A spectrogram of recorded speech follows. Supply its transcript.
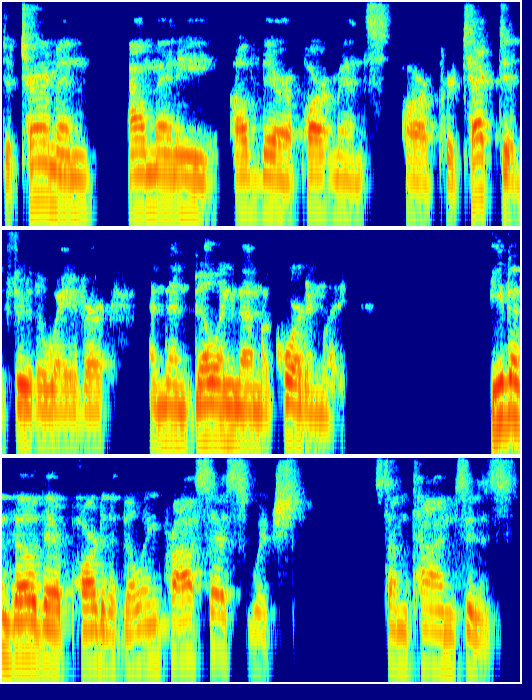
determine how many of their apartments are protected through the waiver and then billing them accordingly. Even though they're part of the billing process, which sometimes is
